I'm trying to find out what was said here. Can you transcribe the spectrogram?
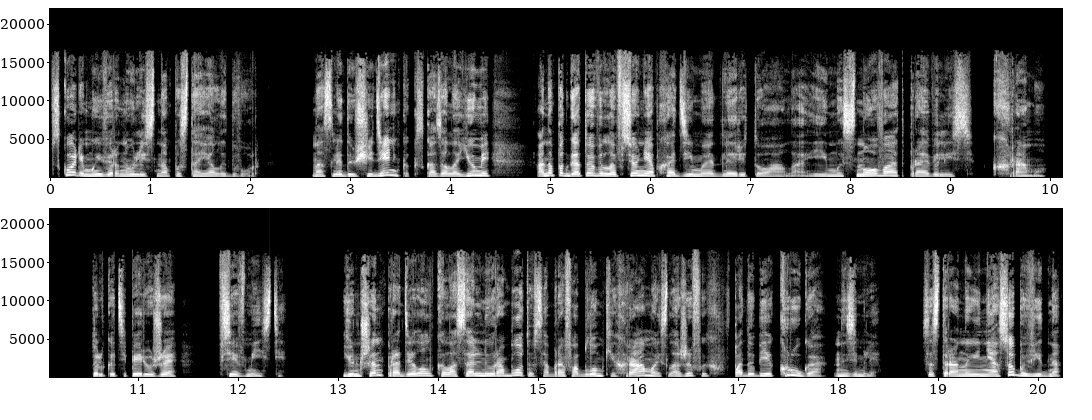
Вскоре мы вернулись на постоялый двор. На следующий день, как сказала Юми, она подготовила все необходимое для ритуала, и мы снова отправились к храму. Только теперь уже все вместе. Юншен проделал колоссальную работу, собрав обломки храма и сложив их в подобие круга на земле. Со стороны не особо видно,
